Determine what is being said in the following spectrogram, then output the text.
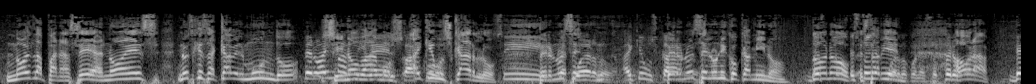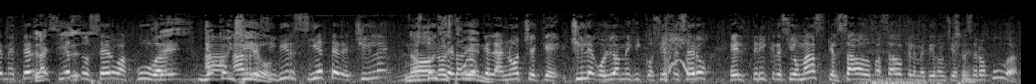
No es la panacea, no es, no es que se acabe el mundo Pero hay si no nivel, vamos. Paco. Hay que buscarlo. Sí, pero no de es el- acuerdo, hay que buscarlo. Pero no es el único camino. No, no, Estoy está de bien. con eso, pero Ahora, de meterle la- 7-0 a Cuba, Eh, yo a- coincido. a recibir 7 de Chile, No, estoy no seguro que la noche que Chile goleó a México 7-0, el Tri creció más que el sábado pasado que le metieron 7-0 a Cuba.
